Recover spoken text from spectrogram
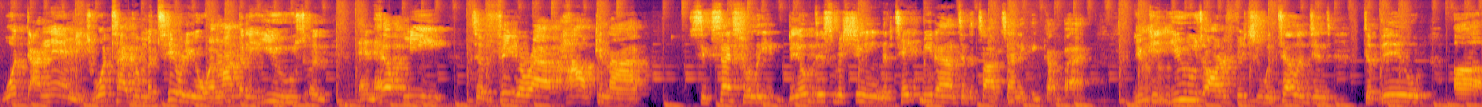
what dynamics, what type of material am I going to use and, and help me to figure out how can I successfully build this machine to take me down to the Titanic and come back. You can use artificial intelligence to build uh,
